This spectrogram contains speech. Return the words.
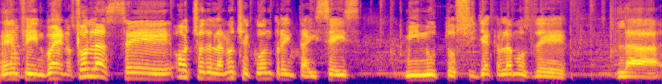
En fin, bueno, son las eh, 8 de la noche con 36 minutos. Y ya que hablamos de la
